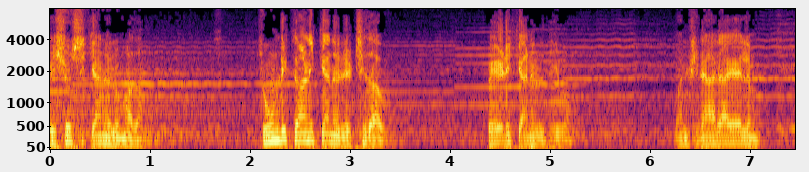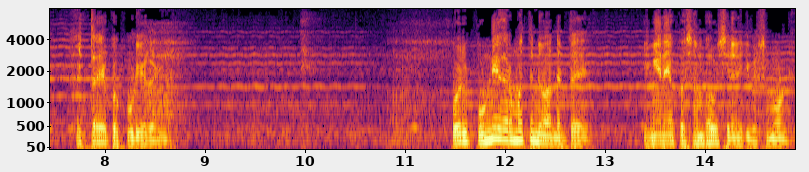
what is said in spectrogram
വിശ്വസിക്കാൻ ഒരു മതം ചൂണ്ടിക്കാണിക്കാൻ ഒരു രക്ഷിതാവ് പേടിക്കാൻ ഒരു ദൈവം. മനുഷ്യനാരായാലും ഇത്രയൊക്കെ കൂടിയ കഴിഞ്ഞു ഒരു പുണ്യകർമ്മത്തിന് വന്നിട്ട് ഇങ്ങനെയൊക്കെ സംഭവിച്ചതിൽ എനിക്ക് വിഷമമുണ്ട്.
